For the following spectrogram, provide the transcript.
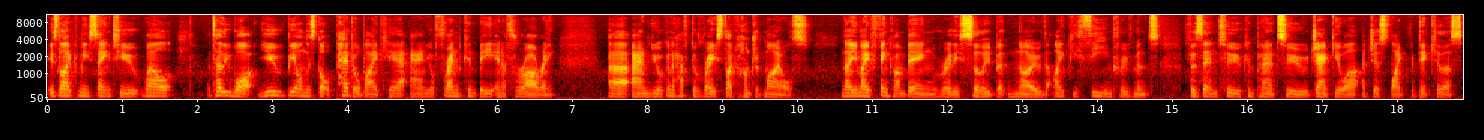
is like me saying to you, well, I tell you what, you be on this little pedal bike here, and your friend can be in a Ferrari, uh, and you're going to have to race like 100 miles. Now, you may think I'm being really silly, but no, the IPC improvements for Zen 2 compared to Jaguar are just like ridiculous.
